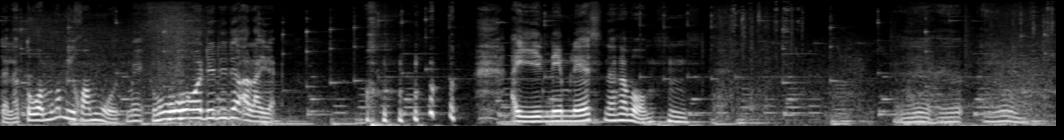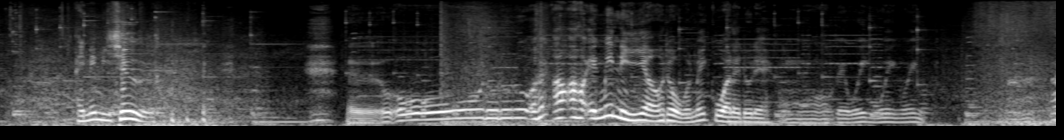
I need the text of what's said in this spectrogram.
แต่ละตัวมันก็มีความโหดไม่ โอ้โหเดี๋ยวเดี๋ยวอะไรเนี่ย ไอ้เนมเลสนะครับผม ไอ้ไม่มีชื่อ เออ โอ้ดูดูดูเฮ้ย เอาเอาเอ็งไม่หนีเหรอโถมันไม่กลัวเลยดูเด็อ๋อโอเควิ่งวิ่งวิ่งเอ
